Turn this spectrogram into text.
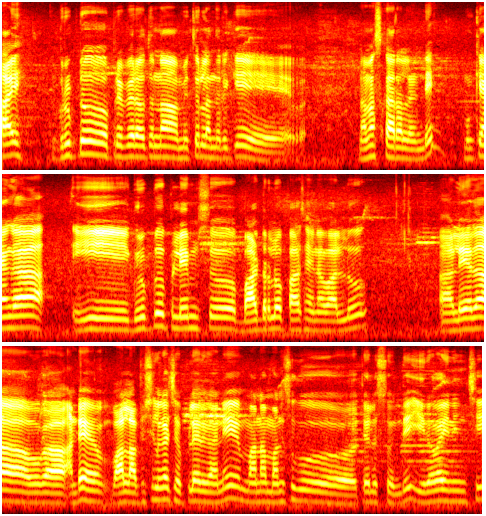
హాయ్. గ్రూప్ టూ ప్రిపేర్ అవుతున్న మిత్రులందరికీ నమస్కారాలండి. ముఖ్యంగా ఈ గ్రూప్ టూ ఫిలిమ్స్ బార్డర్లో పాస్ అయిన వాళ్ళు లేదా ఒక అంటే వాళ్ళు అఫీషియల్గా చెప్పలేరు కానీ మన మనసుకు తెలుస్తుంది. ఇరవై నుంచి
